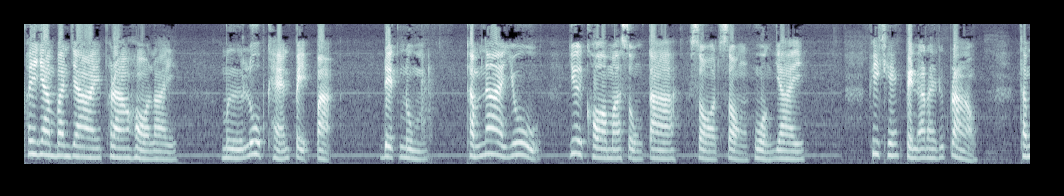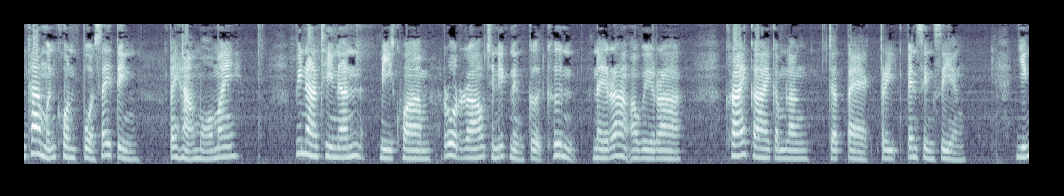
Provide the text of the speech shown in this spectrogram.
พยายามบรรยายพรางห่อไหลมือลูบแขนเปะปะ เด็กหนุ่มทำหน้ายู่ ยืดคอมาส่งตา สอดส่องห่วงใย พี่เค้กเป็นอะไรหรือเปล่าทำท่าเหมือนคนปวดไส้ติ่ง ไปหาหมอไหม วินาทีนั้นมีความรวดร้าวชนิดหนึ่งเกิดขึ้น ในร่างอเวรา คล้ายกายกำลังจะแตกปริเป็นเสียงๆหญิง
